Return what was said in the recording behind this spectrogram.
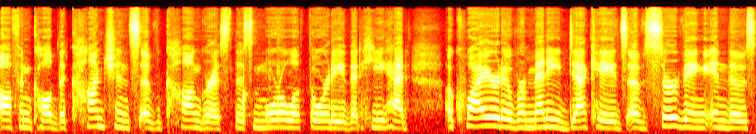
often called the conscience of Congress, this moral authority that he had acquired over many decades of serving in those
